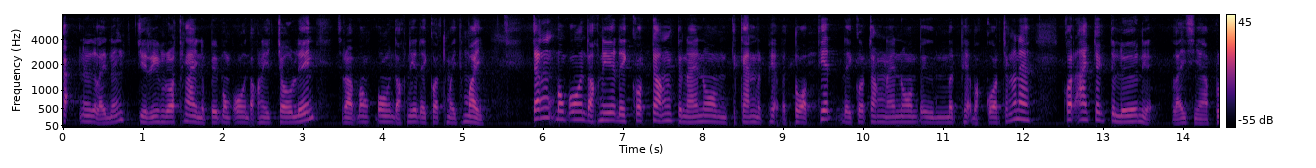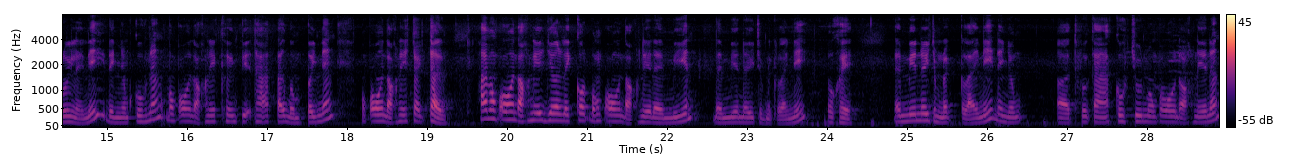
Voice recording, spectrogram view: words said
កាក់នៅកន្លែងហ្នឹងជារៀងរាល់ថ្ងៃនៅពេលបងប្អូនតោះគ្នាចូលលេងសម្រាប់បងប្អូនតោះគ្នាដែលគាត់ថ្មីថ្មីអ ចឹងបងប្អូនទាំងគ្នាដែលគាត់ចង់ទៅណែនាំទៅកាន់មិត្តភ័ក្តិបន្ទាប់ទៀតដែលគាត់ចង់ណែនាំទៅមិត្តភ័ក្តិរបស់គាត់ចឹងណាគាត់អាចចុចទៅលើនេះកន្លែងសញ្ញាព្រួយឡើងនេះដែលខ្ញុំគូសហ្នឹងបងប្អូនទាំងគ្នាឃើញពាក្យថាទៅបំពេញហ្នឹងបងប្អូនទាំងគ្នាចុចទៅហើយបងប្អូនទាំងគ្នាយកលេខកូដបងប្អូនទាំងគ្នាដែលមានដែលមាននៅចំណុចកន្លែងនេះអូខេដែលមាននៅចំណុចកន្លែងនេះដែលខ្ញុំធ្វើការគូសជូនបងប្អូនទាំងគ្នាហ្នឹង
